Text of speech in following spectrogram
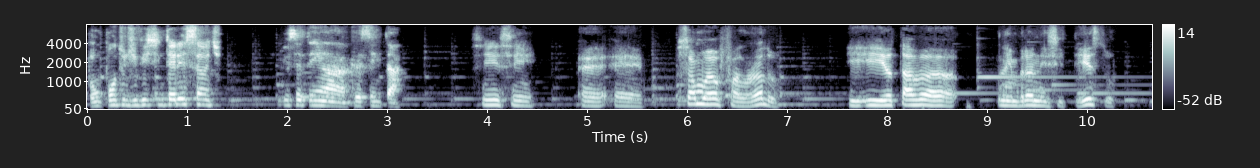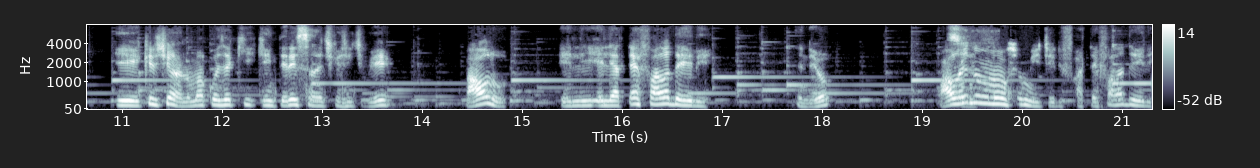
Foi um ponto de vista interessante. O que você tem a acrescentar? Sim, sim. É, é, Samuel falando, e, e eu estava lembrando esse texto, e, Cristiano, uma coisa que, que é interessante que a gente vê, Paulo, ele, ele até fala dele, entendeu? Paulo ele não, não se omite, ele até fala dele.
